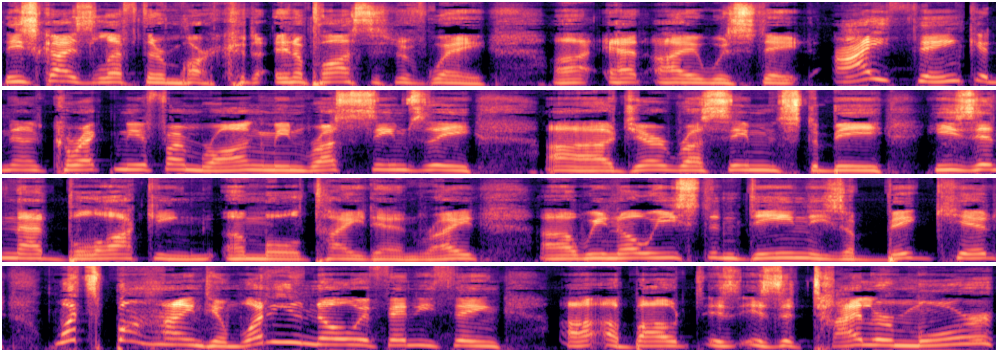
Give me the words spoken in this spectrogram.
These guys left their mark in a positive way uh, at Iowa State. I think, and uh, correct me if I'm wrong. I mean, Rus seems the uh, Jared Rus seems to be he's in that blocking uh, mold tight end, right? Uh, we know Easton Dean. He's a big kid. What's behind him? What do you know, if anything, about is is it Tyler Moore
